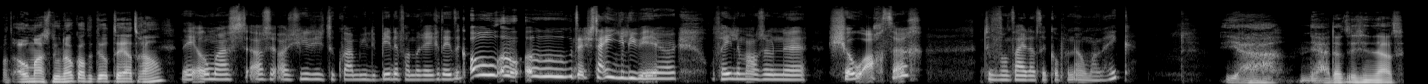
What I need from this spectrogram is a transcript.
want oma's doen ook altijd deel theatraal. Nee, oma's, als, als jullie, toen kwamen jullie binnen van de regen, deed ik, oh, oh, oh, daar zijn jullie weer. Of helemaal zo'n eh, showachtig. Toen vond hij dat ik op een oma leek. Ja, ja, dat is inderdaad.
